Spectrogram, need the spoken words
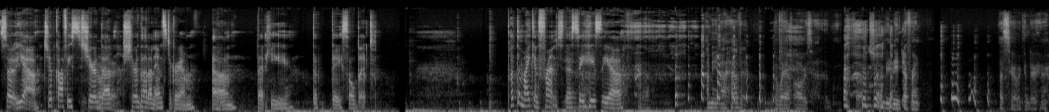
So yeah, Chip Coffey shared Okay. that shared that on Instagram. Um, that he that they sold it. Put the mic in front. Uh, See, he's the uh, I mean, I have it the way I've always had. So it shouldn't be any different. Let's see what we can do here.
